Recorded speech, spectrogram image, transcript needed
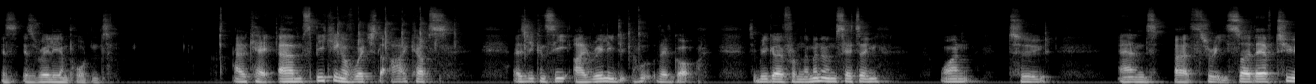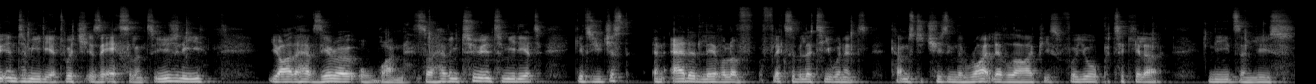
is, is really important. Okay, um, speaking of which, the eye cups, as you can see, I really do, they've got, so we go from the minimum setting, one, two, and uh, three. So they have two intermediate, which is excellent. So usually you either have zero or one. So having two intermediate gives you just an added level of flexibility when it comes to choosing the right level eyepiece for your particular needs and use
